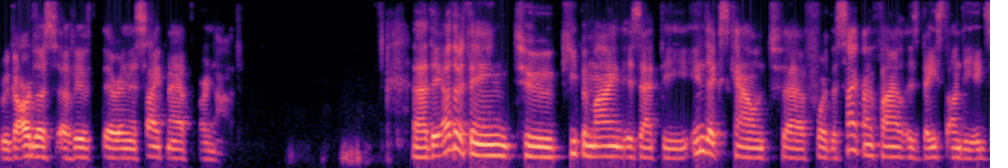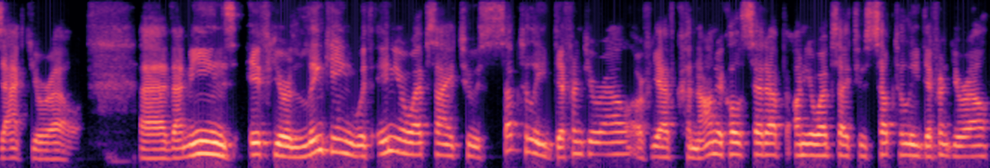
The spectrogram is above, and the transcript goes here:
regardless of if they're in a sitemap or not. Uh, the other thing to keep in mind is that the index count uh, for the sitemap file is based on the exact URL. Uh, that means if you're linking within your website to a subtly different URL, or if you have canonical set up on your website to subtly different URL,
